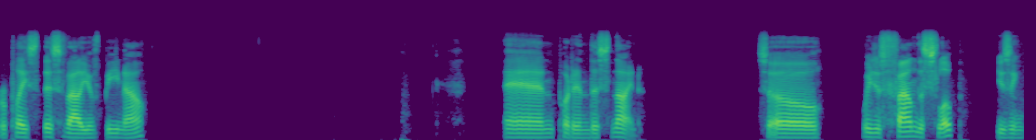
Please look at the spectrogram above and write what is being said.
replace this value of b now. And put in this 9. So we just found the slope using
